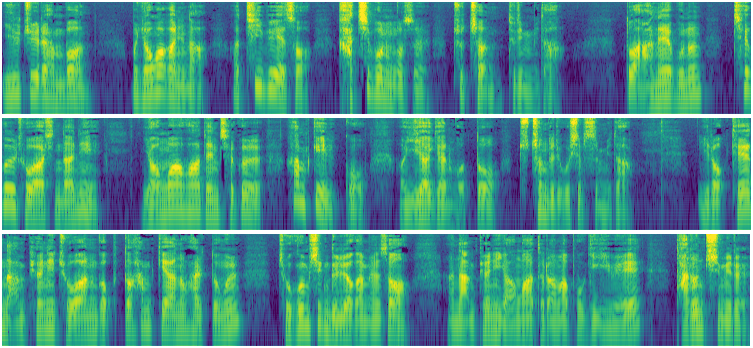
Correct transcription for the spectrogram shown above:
일주일에 한번뭐 영화관이나 TV에서 같이 보는 것을 추천드립니다. 또 아내분은 책을 좋아하신다니 영화화된 책을 함께 읽고 어, 이야기하는 것도 추천드리고 싶습니다. 이렇게 남편이 좋아하는 것부터 함께하는 활동을 조금씩 늘려가면서 남편이 영화 드라마 보기 이외에 다른 취미를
